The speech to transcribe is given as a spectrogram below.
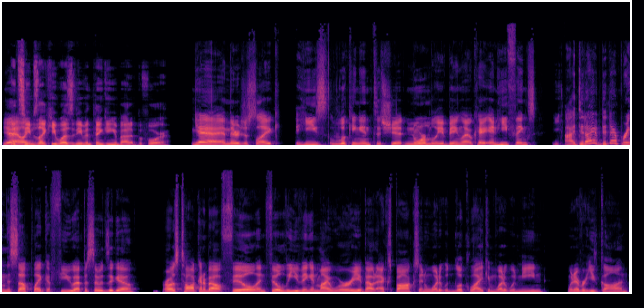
Yeah, it like- seems like he wasn't even thinking about it before. Yeah, and they're just like he's looking into shit normally of being like, okay, and he thinks I did I didn't I bring this up like a few episodes ago? Where I was talking about Phil and Phil leaving and my worry about Xbox and what it would look like and what it would mean whenever he's gone.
